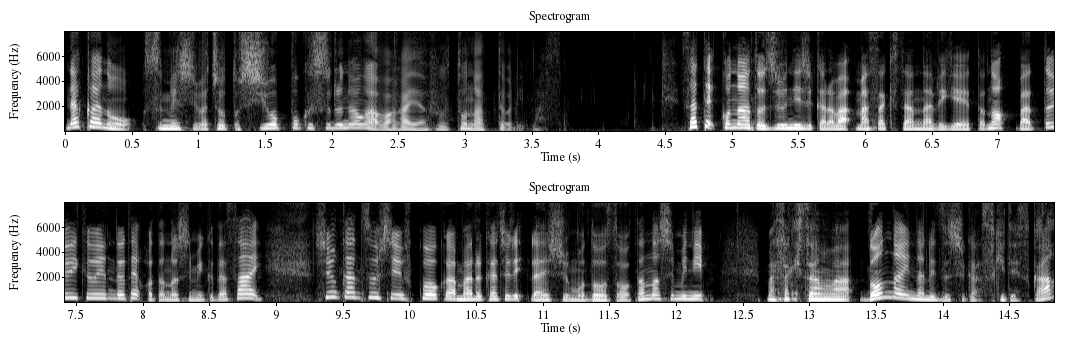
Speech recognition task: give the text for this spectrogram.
中の酢飯はちょっと塩っぽくするのが我が家風となっておりますさてこの後12時からはまさきさんナビゲートのバッドウィークエンドでお楽しみください。瞬間通信福岡丸かじり来週もどうぞお楽しみに。まさきさんはどんないなり寿司が好きですか？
